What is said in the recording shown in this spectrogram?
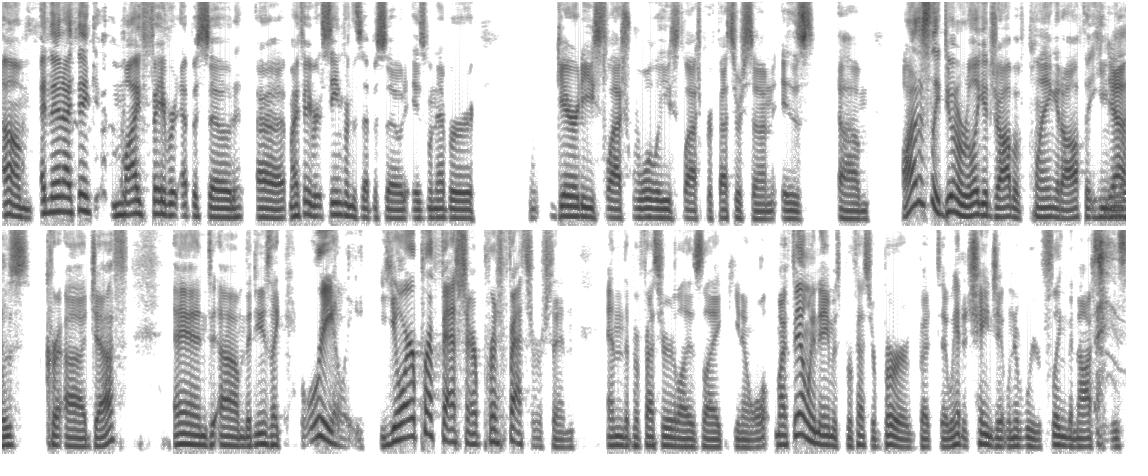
um, and then I think my favorite episode, uh, my favorite scene from this episode is whenever Garrity slash Wooly slash Professor Son is um, honestly doing a really good job of playing it off that he Yeah. knows uh, Jeff, and um, the dean's like, "Really, you're Professor Professor Son." And the professor is like, you know, well, my family name is Professorberg, but uh, we had to change it whenever we were fleeing the Nazis.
